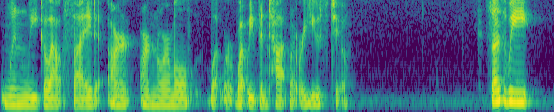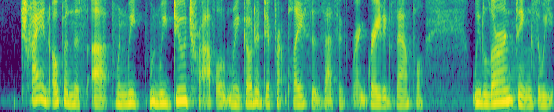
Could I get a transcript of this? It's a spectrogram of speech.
when we go outside our, our normal what we're what we've been taught what we're used to so as we try and open this up when we when we do travel when we go to different places that's a great example we learn things we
